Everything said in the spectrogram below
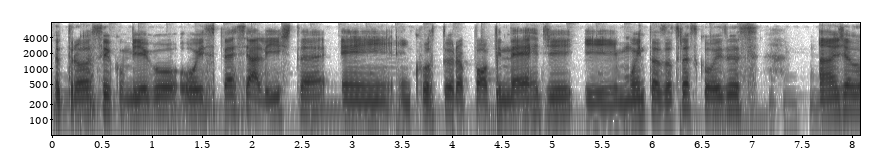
eu trouxe comigo o especialista em, em cultura pop nerd e muitas outras coisas, Ângelo.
